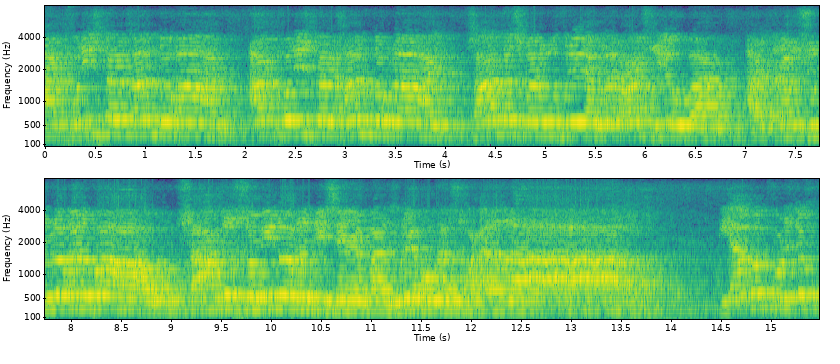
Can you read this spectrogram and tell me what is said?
আর ফরিস্তার খান দোকান আর ফরিস্তার খান দোকান সাত আসমানের উপরে আল্লাহর আরশ হইয়া উবার আর তারা শূন্য খান পাও সাত জমিনের নিচে একবার জুড়ে হোক সুবহানাল্লাহ কিয়ামত পর্যন্ত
